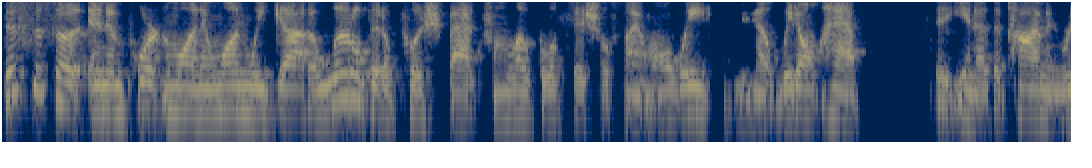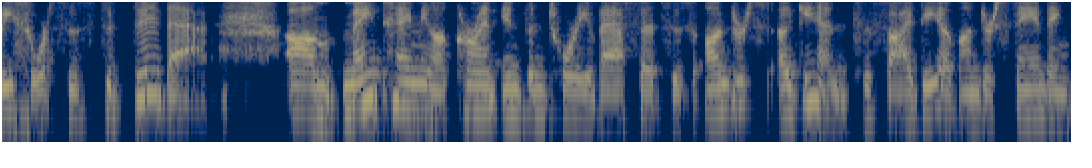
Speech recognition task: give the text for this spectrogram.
This is a, an important one, and one we got a little bit of pushback from local officials saying, "Well, we, you know, we don't have you know the time and resources to do that um, maintaining a current inventory of assets is under again it's this idea of understanding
